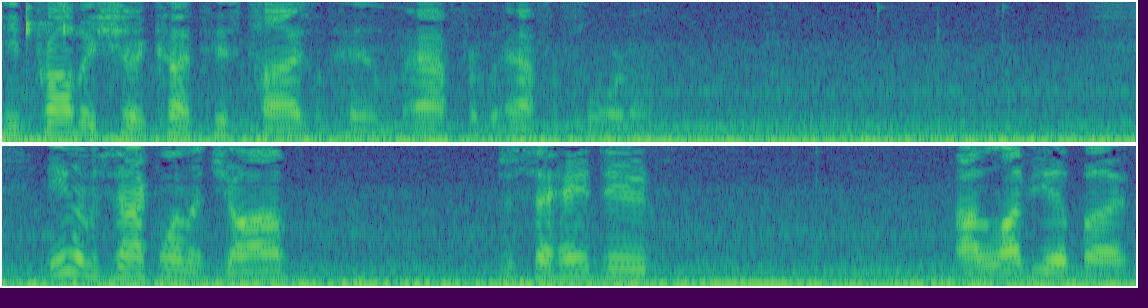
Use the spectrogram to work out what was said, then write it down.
he probably should have cut his ties with him after after Florida. Even if Zach won the job, just say, "Hey, dude, I love you, but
